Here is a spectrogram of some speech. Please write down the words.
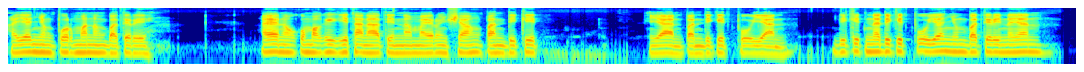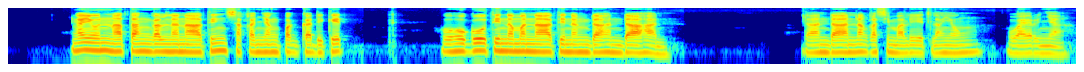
Ayan yung forma ng battery. Ayan o, kung makikita natin na mayroon siyang pandikit. Ayan, pandikit po yan. Dikit na dikit po yan yung battery na yan. Ngayon, natanggal na natin sa kanyang pagkadikit. Huhugutin naman natin ng dahan-dahan. Dahan-dahan lang kasi maliit lang yung wire niya.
